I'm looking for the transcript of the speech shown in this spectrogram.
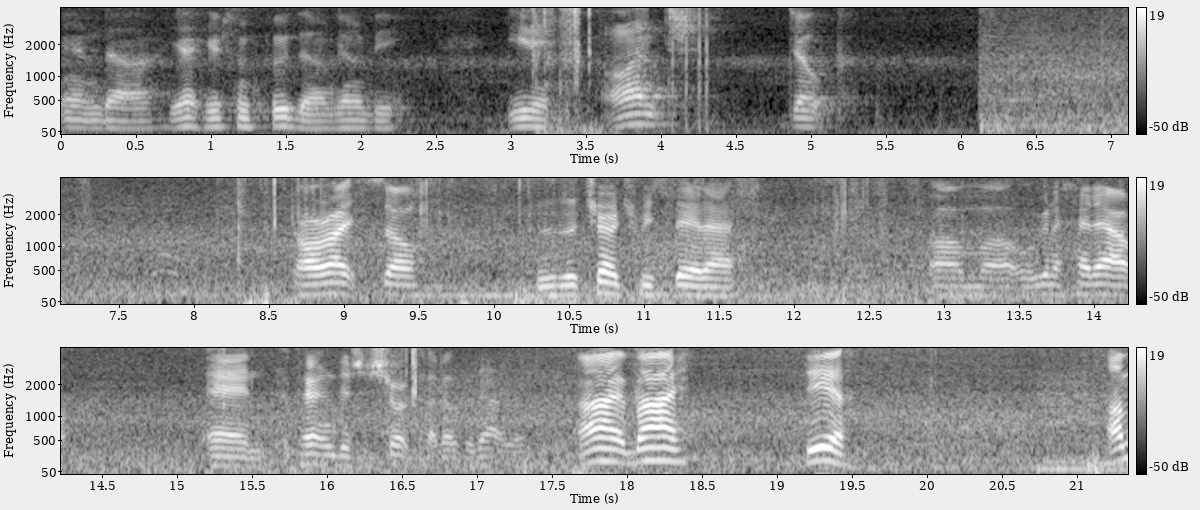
and uh, yeah, here's some food that I'm gonna be eating. Lunch, dope. All right, so this is the church we stayed at. Um, uh, we're gonna head out, and apparently there's a shortcut over that way. All right, bye. See ya. I'm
